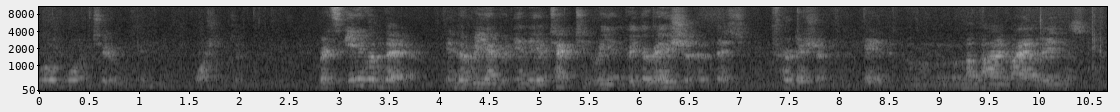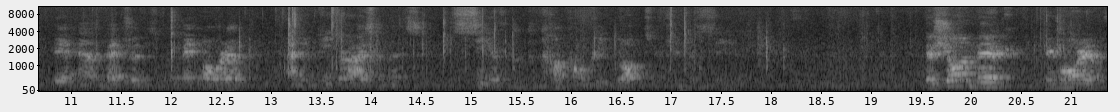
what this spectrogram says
World War II in Washington. But it's even there in the, in the attempted reinvigoration of this tradition in Maya Lin's Vietnam Veterans Memorial and in Peter Eisenman's Sea of Concrete Blocks, which you just see. The Schoenberg Memorial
